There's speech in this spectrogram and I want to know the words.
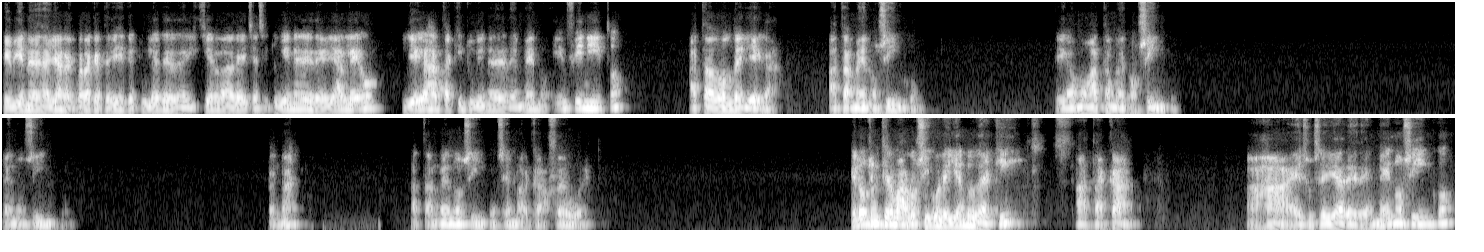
que viene desde allá. Recuerda que te dije que tú lees desde izquierda a derecha. Si tú vienes desde allá lejos y llegas hasta aquí, tú vienes desde menos infinito. ¿Hasta dónde llega? Hasta menos 5. Digamos hasta menos 5. Menos 5. ¿Verdad? Hasta menos 5. Se marca feo El otro intervalo sigo leyendo de aquí hasta acá. Ajá, eso sería desde menos 5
